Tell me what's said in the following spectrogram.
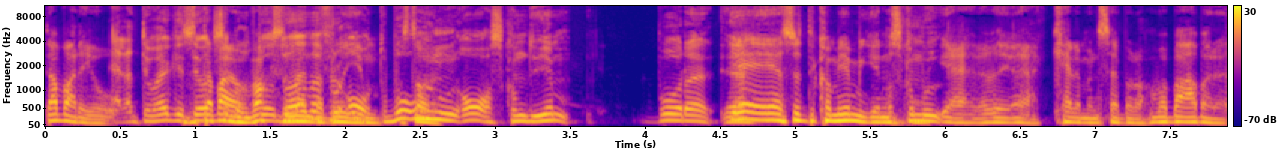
der var det jo... Eller det var ikke, det der var, var jo voksen du, du, mand, der boede hjemme. Du boede nogle år, så kom du hjem. Boede der, Ja, ja, ja, så det kom hjem igen. Og så kom ud. Ja, jeg ved, jeg kalder man sabbatår. Hun var bare arbejder.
